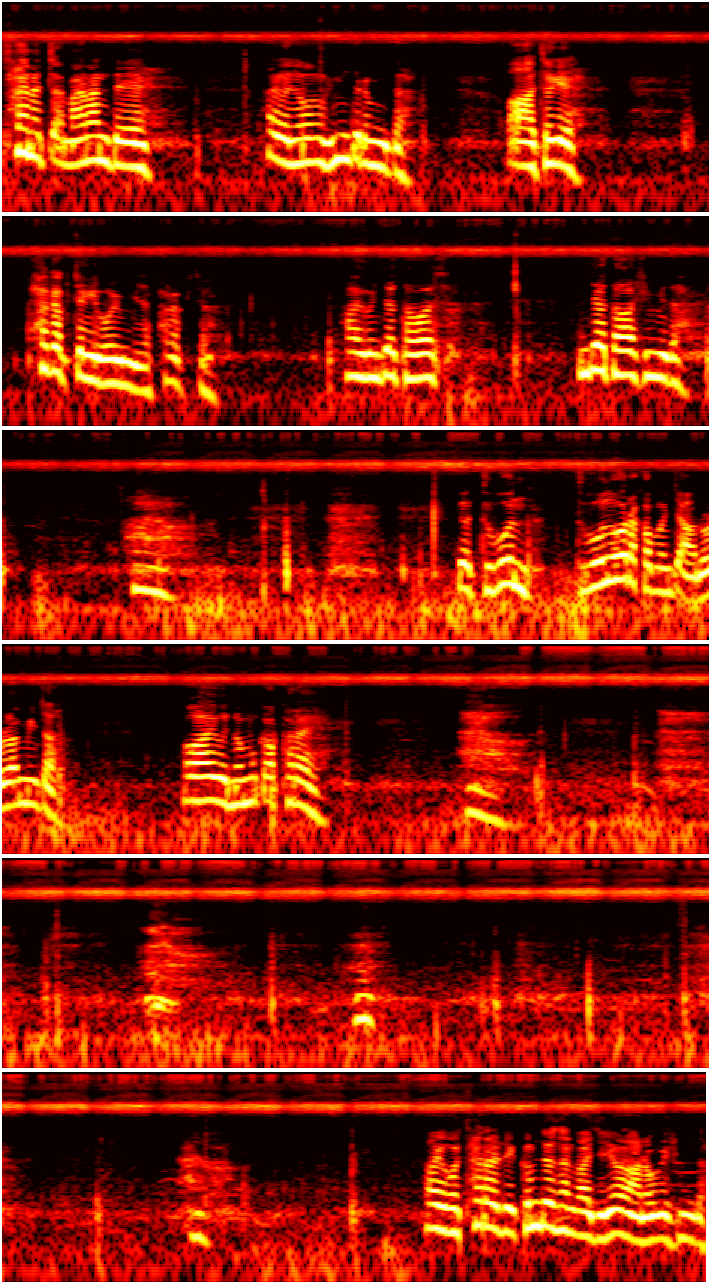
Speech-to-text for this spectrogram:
산은 짜만한데, 아유, 너무 힘듭니다. 아, 저게, 팔각정이 보입니다. 팔각정. 아이고, 이제 다 왔어. 이제 다 왔습니다. 아유, 두 번, 두 번 오락하면 이제 안 올랍니다. 아이고, 너무 까파라해. 아유. 아이고 차라리 금전산 가지 연 안 오겠습니다.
